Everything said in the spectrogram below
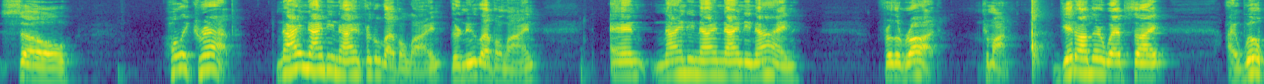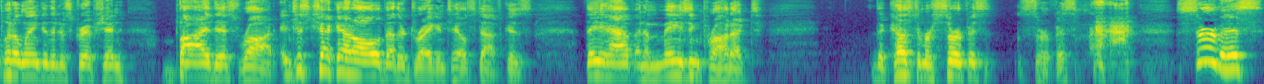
So, holy crap. $9.99 for the level line, their new level line, and $99.99 for the rod. Come on, get on their website. I will put a link in the description. Buy this rod and just check out all of other Dragon Tail stuff because they have an amazing product the customer service service service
